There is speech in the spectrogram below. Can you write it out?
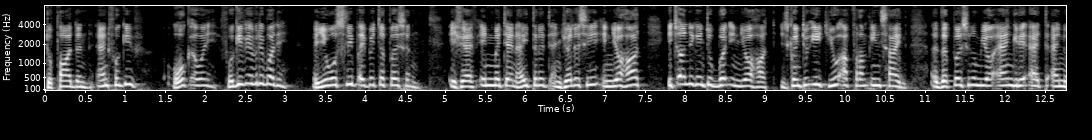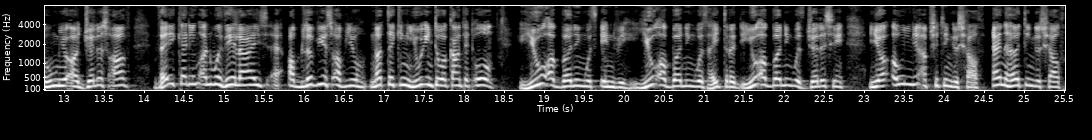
to pardon and forgive walk away forgive everybody you will sleep a better person. If you have enmity and hatred and jealousy in your heart, it's only going to burn in your heart. It's going to eat you up from inside. Uh, the person whom you're angry at and whom you are jealous of, they carrying on with their lives, uh, oblivious of you, not taking you into account at all. You are burning with envy. You are burning with hatred. You are burning with jealousy. You're only upsetting yourself and hurting yourself.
